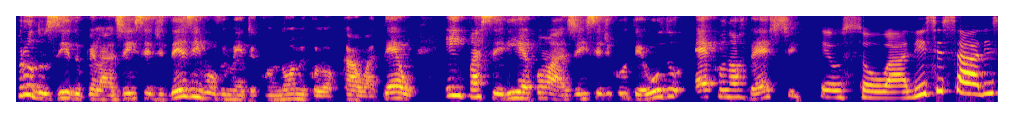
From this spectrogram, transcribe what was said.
produzido pela Agência de Desenvolvimento Econômico Local, ADEL, em parceria com a Agência de Conteúdo Eco Nordeste. Eu sou a Alice Sales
